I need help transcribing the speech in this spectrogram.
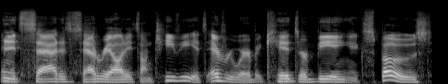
and it's sad. It's a sad reality. It's on TV. It's everywhere. But kids are being exposed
